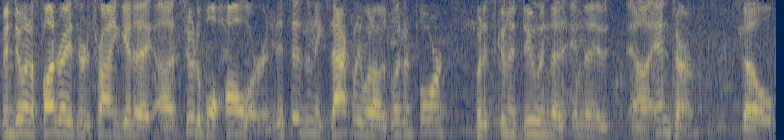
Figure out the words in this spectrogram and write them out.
been doing a fundraiser to try and get a, a suitable hauler. And this isn't exactly what I was looking for, but it's going to do in the in the uh, end term. So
